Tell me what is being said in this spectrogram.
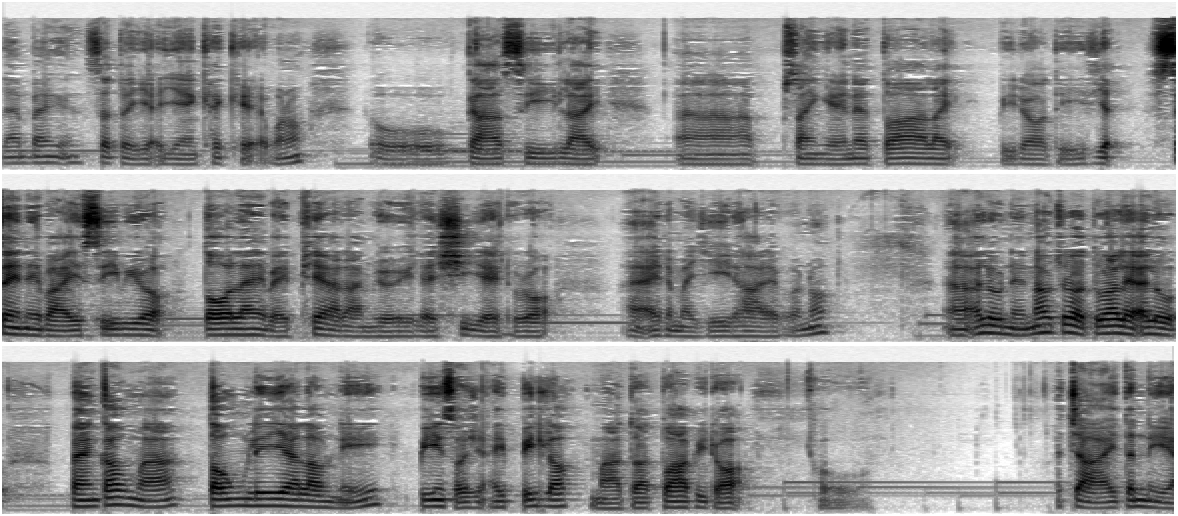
လမ်းပန်းဆက်သွယ်ရေးအရင်ခက်ခဲတယ်ပေါ့နော်ဟိုကားစီးလိုက်အာဆိုင်ငယ်နဲ့သွားလိုက်ပြီးတော့ဒီစင်နေပါစီးပြီးတော့တောလမ်းပဲဖျက်ရတာမျိုးတွေလည်းရှိတယ်လို့တော့အဲအဲ့ဒီမှာရေးထားတယ်ပေါ့နော် အဲအဲ့လိုနဲ့နောက်ကျတော့ तू ကလည်းအဲ့လိုဘန်ကောက်မှာ3-4ရက်လောက်နေပြီးရင်ဆိုရှင်အဲ့ Paylock မှာ तू သွားပြီးတော့ဟိုအကြာကြီးတနေရ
